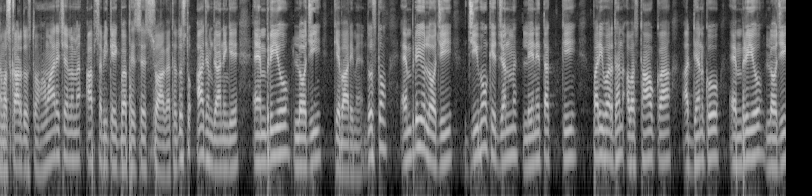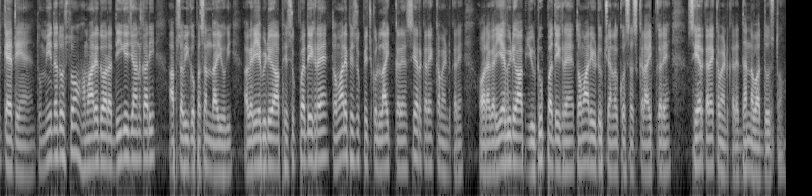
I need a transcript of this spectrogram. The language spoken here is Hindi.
नमस्कार दोस्तों, हमारे चैनल में आप सभी का एक बार फिर से स्वागत है। दोस्तों, आज हम जानेंगे एम्ब्रियोलॉजी के बारे में। दोस्तों, एम्ब्रियोलॉजी जीवों के जन्म लेने तक की परिवर्धन अवस्थाओं का अध्ययन को एम्ब्रियोलॉजी कहते हैं। तो उम्मीद है दोस्तों, हमारे द्वारा दी गई जानकारी आप सभी को पसंद आई होगी। अगर ये वीडियो आप फेसबुक पर देख रहे हैं तो हमारे फेसबुक पेज को लाइक करें शेयर करें कमेंट करें। और अगर यह वीडियो आप यूट्यूब पर देख रहे हैं तो हमारे यूट्यूब चैनल को सब्सक्राइब करें शेयर करें कमेंट करें। धन्यवाद दोस्तों।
